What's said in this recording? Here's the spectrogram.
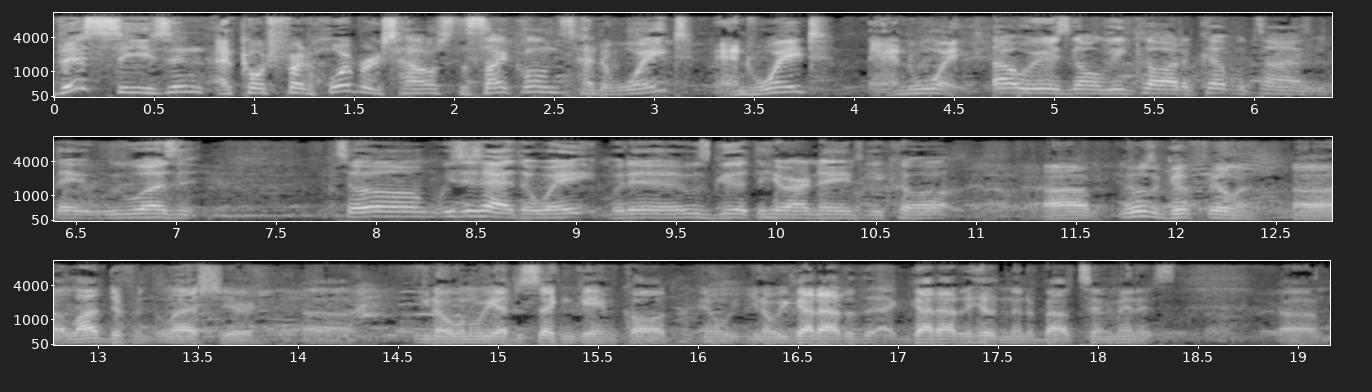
this season at Coach Fred Hoiberg's house, the Cyclones had to wait and wait and wait. I Thought we was gonna be called a couple times, but they, we wasn't. So um, we just had to wait, but it, it was good to hear our names get called. Uh, it was a good feeling. Uh, a lot different than last year. Uh, you know, when we had the second game called, and we, you know we got out of the, got out of Hilton in about 10 minutes. Um,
